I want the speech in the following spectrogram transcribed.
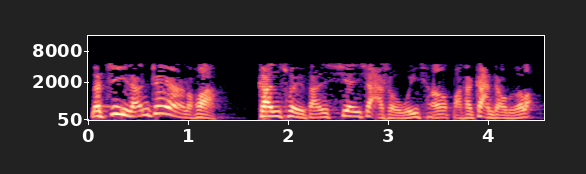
那既然这样的话，干脆咱先下手为强，把他干掉得了。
